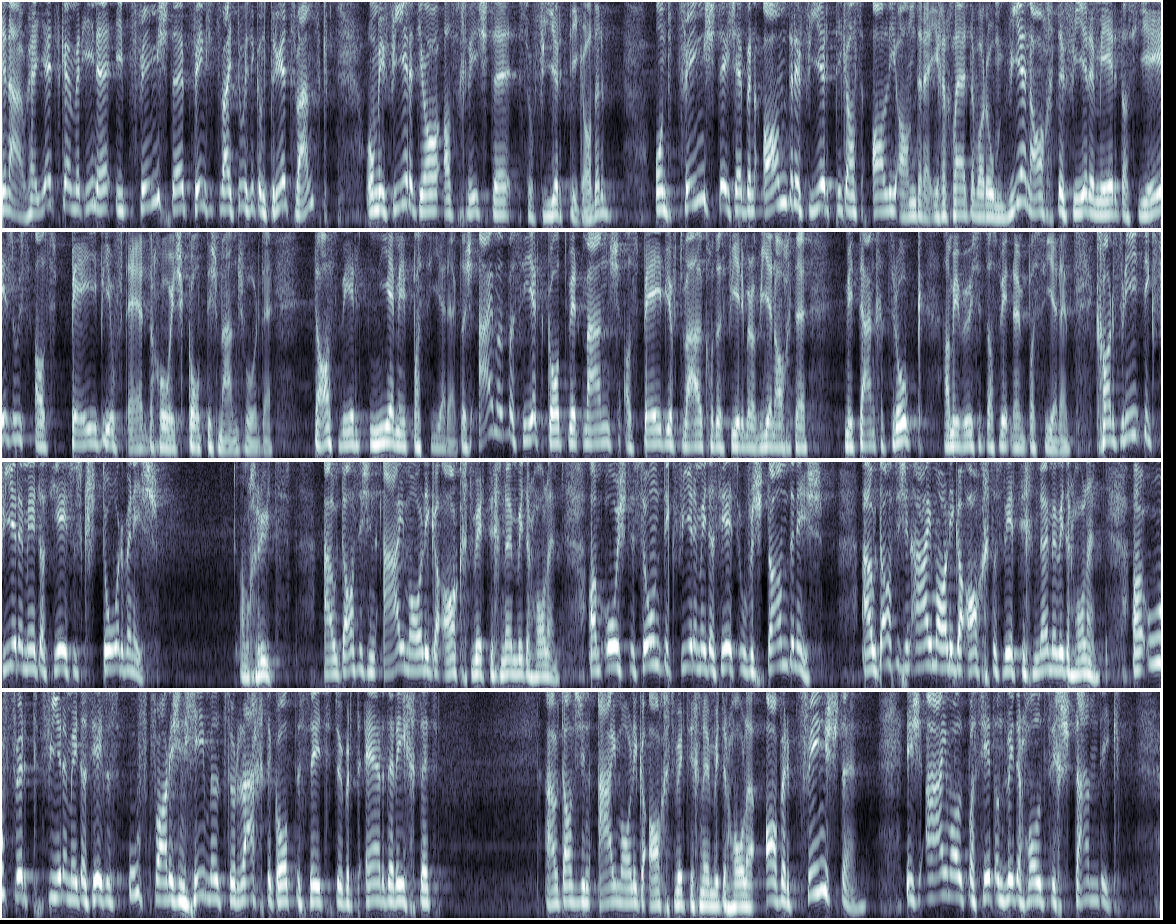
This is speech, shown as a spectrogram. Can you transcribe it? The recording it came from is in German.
Genau, hey, jetzt gehen wir rein in Pfingsten, Pfingsten 2023 und wir feiern ja als Christen so Viertig, oder? Und Pfingsten ist eben ein anderer Viertig als alle anderen. Ich erkläre dir warum. Weihnachten feiern wir, dass Jesus als Baby auf die Erde gekommen ist. Gott ist Mensch geworden. Das wird nie mehr passieren. Das ist einmal passiert, Gott wird Mensch, als Baby auf die Welt kommen, das feiern wir an Weihnachten. Wir denken zurück, aber wir wissen, das wird nicht passieren. Karfreitag feiern wir, dass Jesus gestorben ist. Am Kreuz. Auch das ist ein einmaliger Akt, wird sich nicht wiederholen. Am Ostersonntag feiern wir, dass Jesus auferstanden ist. Auch das ist ein einmaliger Akt, das wird sich nicht mehr wiederholen. An Ufert feiern wir, dass Jesus aufgefahren ist in den Himmel, zur Rechten Gottes sitzt, über die Erde richtet. Auch das ist ein einmaliger Akt, wird sich nicht mehr wiederholen. Aber Pfingsten ist einmal passiert und wiederholt sich ständig.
